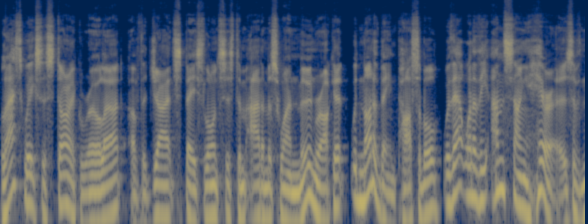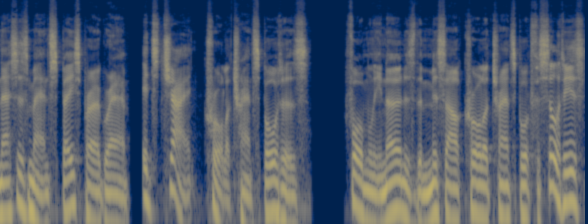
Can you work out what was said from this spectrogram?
Last week's historic rollout of the giant space launch system Artemis 1 moon rocket would not have been possible without one of the unsung heroes of NASA's manned space program, its giant crawler transporters. Formerly known as the Missile Crawler Transport Facilities,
